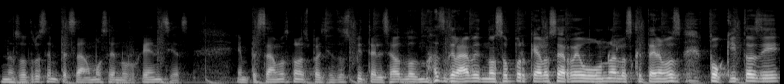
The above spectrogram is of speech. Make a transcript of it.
nosotros empezábamos en urgencias. Empezamos con los pacientes hospitalizados, los más graves, no sé por qué a los R1, a los que tenemos poquitos y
